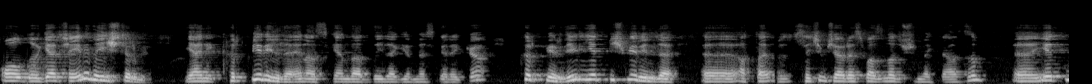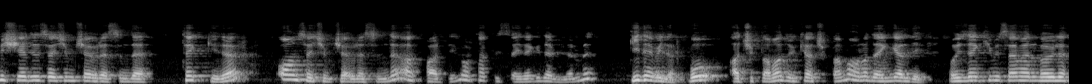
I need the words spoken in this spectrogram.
olduğu gerçeğini değiştirmiyor. Yani 41 ilde en az kendi adıyla girmesi gerekiyor. 41 değil 71 ilde e, hatta seçim çevresi bazında düşünmek lazım. E, 77 seçim çevresinde tek gider, 10 seçim çevresinde AK Parti ile ortak listeyle gidebilir mi? Gidebilir. Bu açıklama, dünkü açıklama ona da engel değil. O yüzden kimisi hemen böyle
